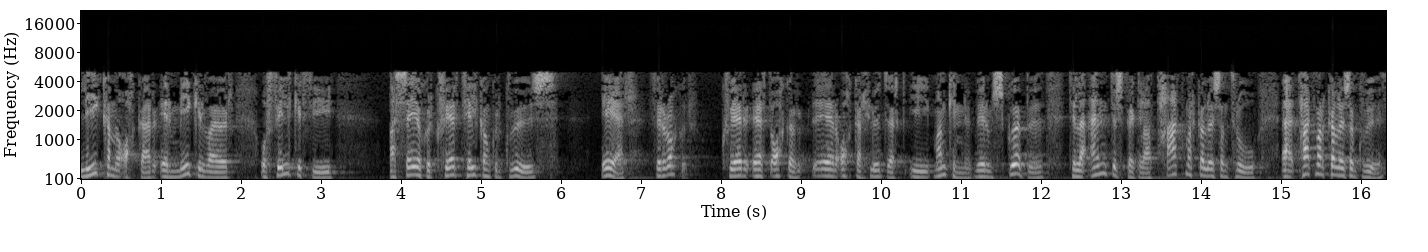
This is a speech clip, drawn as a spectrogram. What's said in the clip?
Líka með okkar er mikilvægur og fylgir því að segja okkur hver tilgangur Guðs er fyrir okkur. Hver er okkar, er okkar hlutverk í mannkynnu? Við erum sköpuð til að endurspegla takmarkalausan trú, eh, takmarkalausan Guð,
